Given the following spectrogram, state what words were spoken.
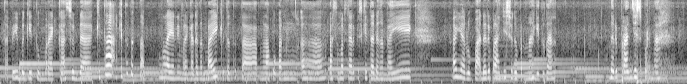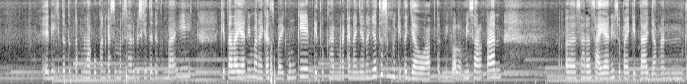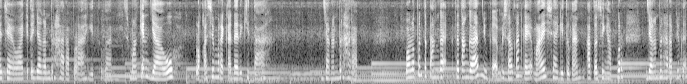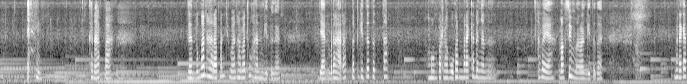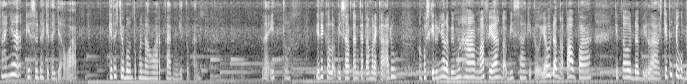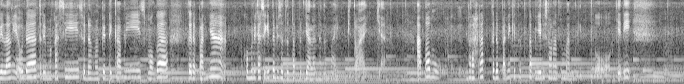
tapi begitu mereka sudah kita kita tetap melayani mereka dengan baik kita tetap melakukan uh, customer service kita dengan baik. Oh ya lupa dari Perancis juga pernah gitu kan. Dari Perancis pernah. Jadi kita tetap melakukan customer service kita dengan baik. Kita layani mereka sebaik mungkin gitu kan. Mereka nanya-nanya tuh semua kita jawab. Tapi kalau misalkan uh, saran saya nih supaya kita jangan kecewa kita jangan berharap lah gitu kan. Semakin jauh lokasi mereka dari kita jangan berharap. Walaupun tetangga tetanggaan juga misalkan kayak Malaysia gitu kan atau Singapura jangan berharap juga. Kenapa? Gantungkan harapan cuma sama Tuhan gitu kan. Jangan berharap tapi kita tetap memperlakukan mereka dengan apa ya maksimal gitu kan. Mereka tanya ya sudah kita jawab kita coba untuk menawarkan gitu kan. Nah itu. Jadi kalau misalkan kata mereka aduh ongkos kirimnya lebih mahal maaf ya nggak bisa gitu. Ya udah nggak apa-apa. Kita udah bilang kita cukup bilang ya udah terima kasih sudah mampir di kami. Semoga ke depannya komunikasi kita bisa tetap berjalan dengan baik gitu aja. Atau berharap ke depannya kita tetap menjadi seorang teman gitu. Jadi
